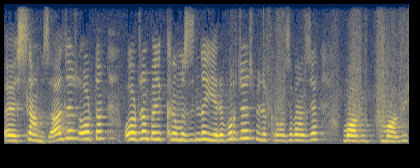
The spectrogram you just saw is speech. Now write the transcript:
e, silahımızı alacağız. Oradan oradan böyle kırmızının da yere vuracağız. Böyle kırmızı benzeyen mavi mavi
